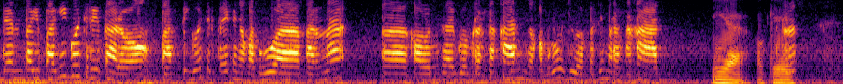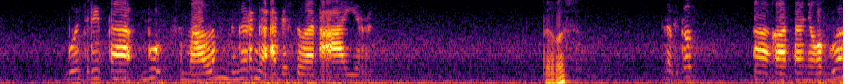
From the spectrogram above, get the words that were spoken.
Dan pagi-pagi gue cerita dong. Pasti gue ceritanya ke nyokap gue karena uh, kalau misalnya gue merasakan nyokap gue juga pasti merasakan. Iya oke. Okay. terus gue cerita bu semalam dengar nggak ada suara air? Terus? Saat itu uh, kata nyokap gue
